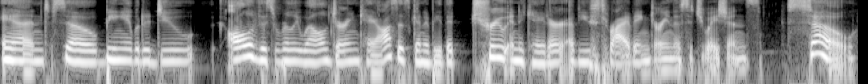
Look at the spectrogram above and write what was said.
And so being able to do all of this really well during chaos is going to be the true indicator of you thriving during those situations. So,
